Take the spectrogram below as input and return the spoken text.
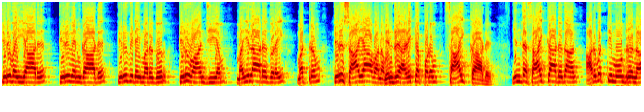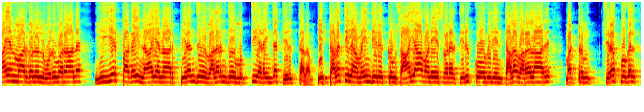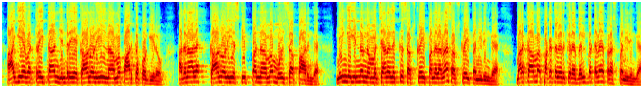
திருவையாறு திருவெண்காடு திருவிடைமருதூர் திருவாஞ்சியம் மயிலாடுதுறை மற்றும் திருசாயாவனம் என்று அழைக்கப்படும் சாய்க்காடு. இந்த சாய்க்காடு தான் அறுபத்தி மூன்று நாயன்மார்களுள் ஒருவரான இயற்பகை நாயனார் பிறந்து வளர்ந்து முக்தியடைந்த திருத்தலம். இத்தலத்தில் அமைந்திருக்கும் சாயாவனேஸ்வரர் திருக்கோவிலின் தல வரலாறு மற்றும் சிறப்புகள் ஆகியவற்றைத்தான் இன்றைய காணொளியில் நாம பார்க்க போகிறோம். அதனால காணொளியை ஸ்கிப் பண்ணாம முழுசா பாருங்க. நீங்க இன்னும் நம்ம சேனலுக்கு சப்ஸ்கிரைப் பண்ணலன்னா சப்ஸ்கிரைப் பண்ணிடுங்க. மறக்காம பக்கத்துல இருக்கிற பெல் பட்டனை பிரஸ் பண்ணிடுங்க.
